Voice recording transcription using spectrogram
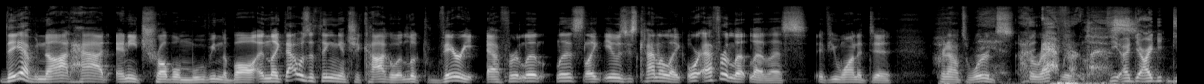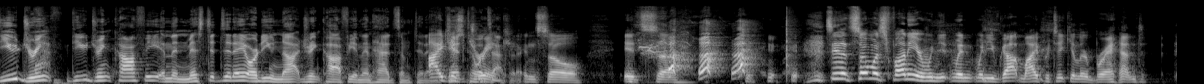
they have not had any trouble moving the ball. And like that was the thing in Chicago. It looked very effortless. Like it was just kind of like, or effortless, if you wanted to pronounce words correctly. Do you, are- do you drink do you drink coffee and then missed it today, or do you not drink coffee and then had some today? I can't just drink, happening. and so it's. Uh, see, that's so much funnier when you when when you've got my particular brand.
